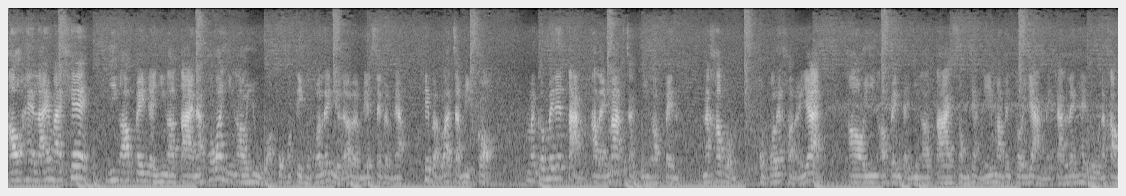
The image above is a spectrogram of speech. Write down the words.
เอาไฮไลท์มาแค่ยิงเอาเป็นกับยิงเอาตายนะ เพราะว่ายิงเอาอยู่อะปกติผมก็เล่นอยู่แล้วแบบนี้เซตแบบเนี้ยที่แบบว่าจะมีเกาะมันก็ไม่ได้ต่างอะไรมากจากยิงเอาเป็นนะครับผมผมก็เลยขออนุญาตเอายิงเอาเป็นกับยิงเอาตายสองอย่างนี้มาเป็นตัวอย่างในการเล่นให้ดูนะครับ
